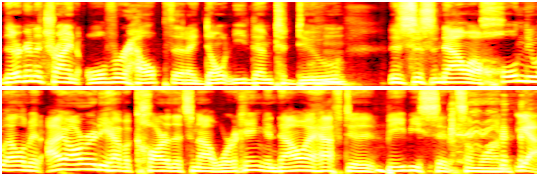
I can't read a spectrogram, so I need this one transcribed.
They're going to try and over help that I don't need them to do. Mhm. It's just now a whole new element. I already have a car that's not working, and now I have to babysit someone yeah,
